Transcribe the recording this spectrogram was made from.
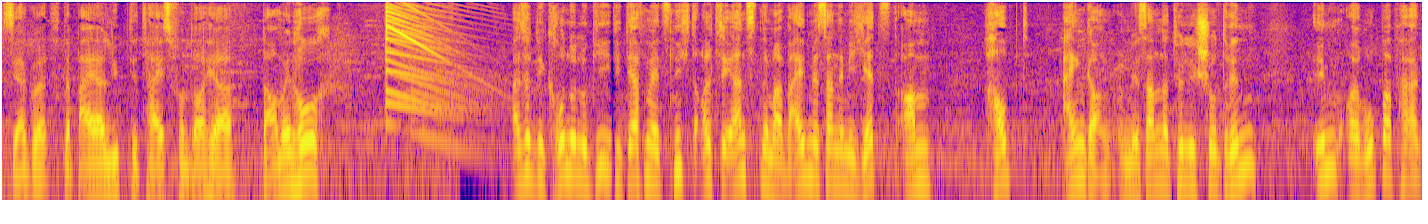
Sehr gut. Der Bayer liebt Details, von daher Daumen hoch. Also die Chronologie, die dürfen wir jetzt nicht allzu ernst nehmen, weil wir sind nämlich jetzt am Haupteingang. Und wir sind natürlich schon drin im Europapark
